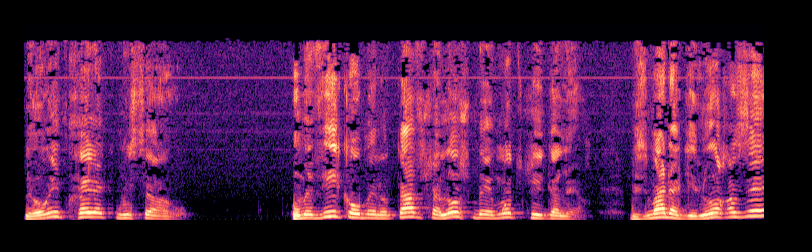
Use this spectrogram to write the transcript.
להוריד חלק משערו. הוא מביא קורבנותיו שלוש בהמות כשיגלח. בזמן הגילוח הזה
